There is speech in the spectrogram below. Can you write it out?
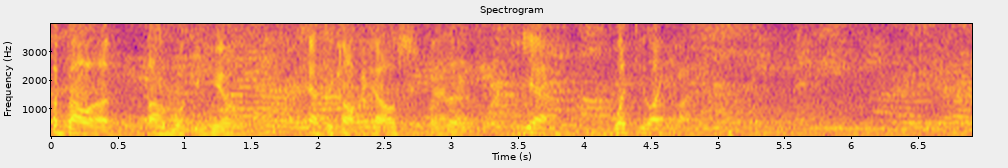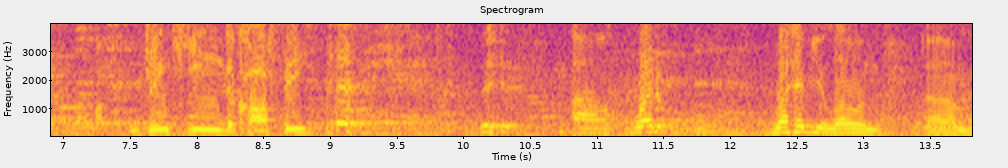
about uh, um, working here at the coffee house? The, yeah. What do you like about it? Drinking the coffee. Uh, what what have you learned um,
